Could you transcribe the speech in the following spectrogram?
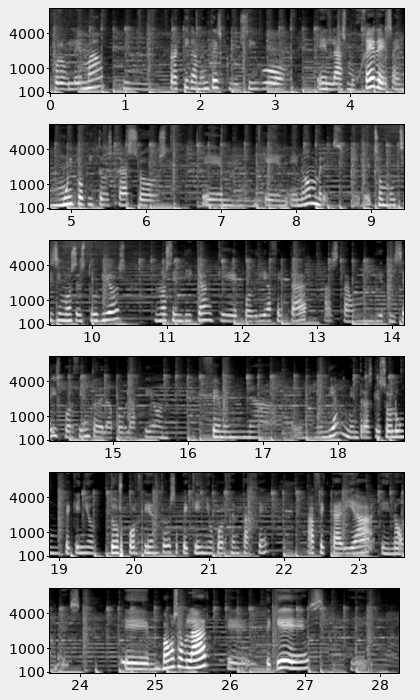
problema mm, prácticamente exclusivo en las mujeres. Hay muy poquitos casos em, en, hombres. De hecho, muchísimos estudios nos indican que podría afectar hasta un 16% de la población femenina eh, mundial, mientras que solo un pequeño 2%, ese pequeño porcentaje, afectaría en hombres. Eh, vamos a hablar eh, de qué es, eh,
